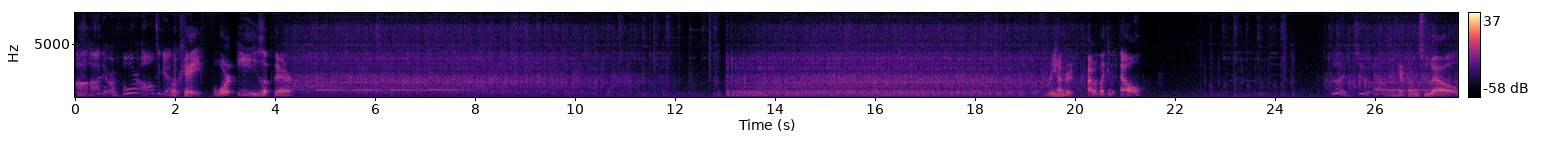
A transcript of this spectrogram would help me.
Uh-huh, there are four altogether. Okay, four E's up there. Three hundred. I would like an L. Good. Two L's. And here come two L's.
